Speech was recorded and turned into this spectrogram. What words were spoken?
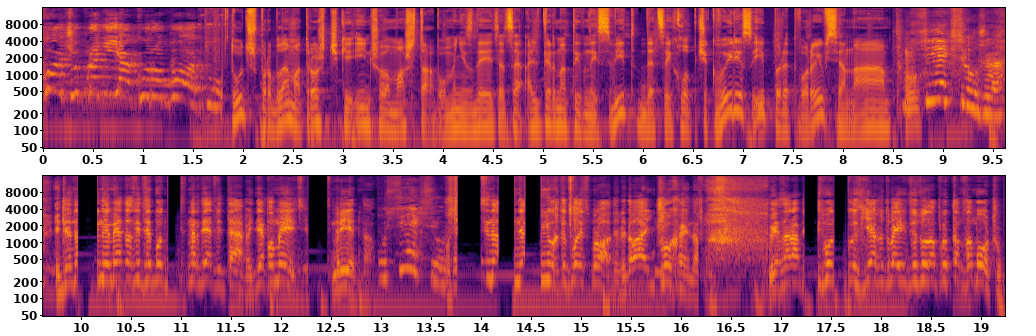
хочу про ніяку роботу. Тут ж проблема трошечки іншого масштабу. Мені здається, це альтернативний світ, де цей хлопчик виріс і перетворився на Сексі вже. Іди на не мета звідси буде смердять від тебе, де помийся, смрітно. У сексі вже. Ці на нюхти твої спротиви, давай чухай на. Я зараз з'їжджу тебе і туди там замочу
